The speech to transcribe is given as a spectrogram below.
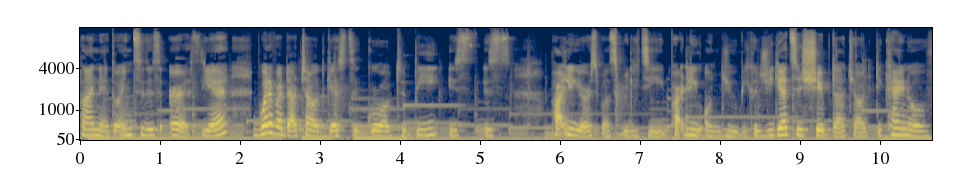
planet or into this earth, yeah, whatever that child gets to grow up to be is is partly your responsibility, partly on you because you get to shape that child, the kind of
